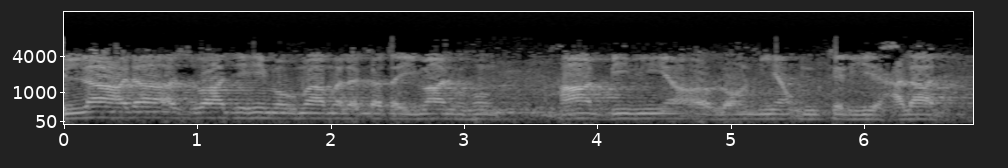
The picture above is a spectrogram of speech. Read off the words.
اللہ علا ازواج ہی مما ملکت ایمان ہاں بیویاں اور لونڈیاں ان کے لیے حلال۔ ہیں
